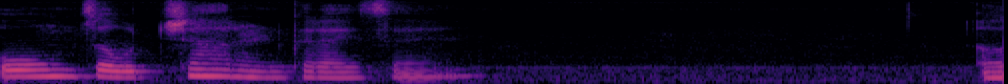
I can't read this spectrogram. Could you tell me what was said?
ओमचं उच्चारण करायचंय. अ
